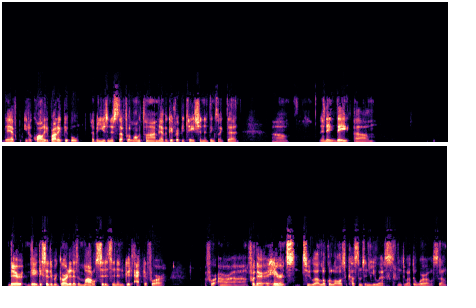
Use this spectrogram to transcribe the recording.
they have you know quality product. People have been using this stuff for a long time. They have a good reputation and things like that. Um, and they they um, they're, they they said they're regarded as a model citizen and a good actor for for our uh, for their adherence to uh, local laws and customs in the U.S. and throughout the world. So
